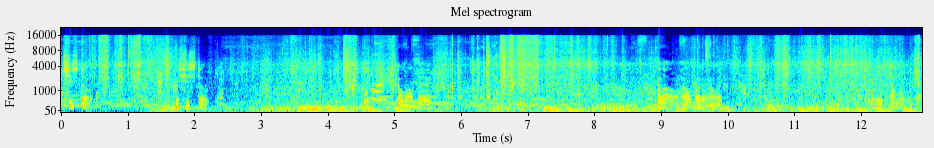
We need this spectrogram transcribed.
she stuck? Is she stuck? Come on. Come on, boo. Oh, that'll help, won't it, Ali? You come on, get.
